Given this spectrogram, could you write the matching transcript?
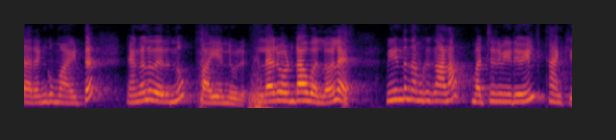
തരംഗുമായിട്ട് ഞങ്ങൾ വരുന്നു പയ്യന്നൂർ എല്ലാവരും ഉണ്ടാവുമല്ലോ അല്ലേ? വീണ്ടും നമുക്ക് കാണാം മറ്റൊരു വീഡിയോയിൽ താങ്ക്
